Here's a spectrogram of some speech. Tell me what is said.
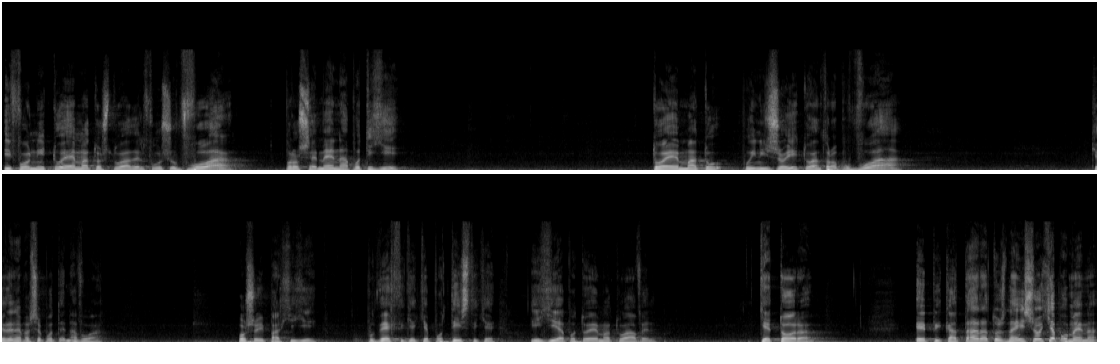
Η φωνή του αίματος του αδελφού σου βοά προς εμένα από τη γη. Το αίμα του που είναι η ζωή του ανθρώπου βοά. Και δεν έπαψε ποτέ να βοά όσο υπάρχει γη που δέχτηκε και ποτίστηκε η γη από το αίμα του Άβελ. Και τώρα επικατάρατος να είσαι όχι από μένα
